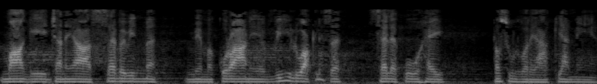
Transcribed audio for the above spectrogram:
මාගේ ජනයා සැබවින්ම මෙම කුරාණය විහිළුවක් ලෙස සැලකූ හැයි රසූල් වරයා කියන්නේය.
